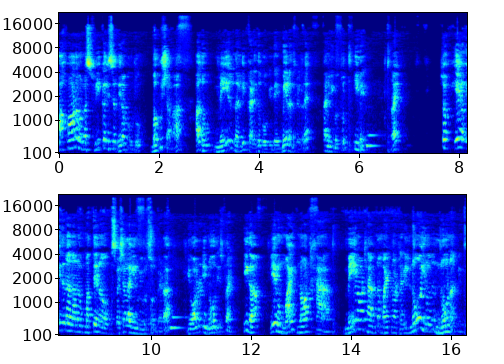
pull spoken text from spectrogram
ಆಹ್ವಾನವನ್ನು ಸ್ವೀಕರಿಸದಿರಬಹುದು. ಬಹುಶಃ ಅದು ಮೇಲ್ನಲ್ಲಿ ಕಳೆದು ಹೋಗಿದೆ. ಮೇಲ್ ಅಂತ ಹೇಳಿದ್ರೆ ನನಗೆ ಗೊತ್ತು ಇಮೇಲ್ ರೈಟ್ ಸೊ ಏನು, ಇದನ್ನ ನಾನು ಮತ್ತೆ ನಾವು ಸ್ಪೆಷಲ್ ಆಗಿ ವಿವರಿಸೋದು ಬೇಡ. You already know this right ಈಗ, ಏನು might not have may not have might not have know ಇರೋದು ನೋನ್ ಆಗಬೇಕು.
